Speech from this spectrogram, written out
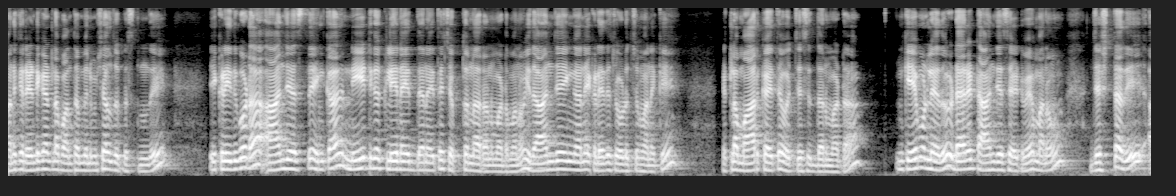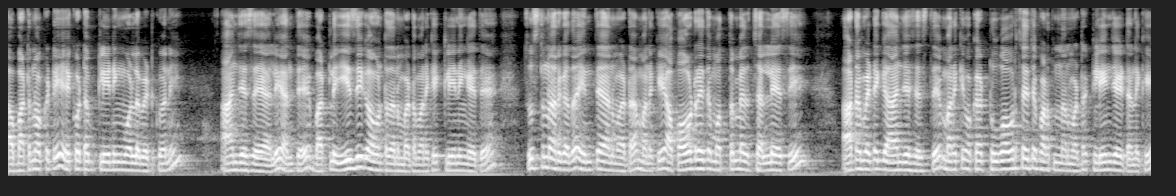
మనకి రెండు గంటల పంతొమ్మిది నిమిషాలు చూపిస్తుంది. ఇక్కడ ఇది కూడా ఆన్ చేస్తే ఇంకా నీట్గా క్లీన్ అయిద్ది అని అయితే చెప్తున్నారు అనమాట మనం. ఇది ఆన్ చేయగానే ఇక్కడైతే చూడొచ్చు మనకి. ఇట్లా మార్క్ అయితే వచ్చేసిద్ది అనమాట ఇంకేమీ లేదు డైరెక్ట్ ఆన్ చేసేయటమే. మనం జస్ట్ అది ఆ బటన్ ఒకటి ఎకోటప్ క్లీనింగ్ మోడ్లో పెట్టుకొని ఆన్ చేసేయాలి అంతే. బట్టలు ఈజీగా ఉంటుంది అనమాట మనకి క్లీనింగ్ అయితే. చూస్తున్నారు కదా ఇంతే అనమాట మనకి ఆ పౌడర్ అయితే మొత్తం మీద చల్లేసి ఆటోమేటిక్గా ఆన్ చేసేస్తే మనకి ఒక టూ అవర్స్ అయితే పడుతుంది అనమాట క్లీన్ చేయడానికి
